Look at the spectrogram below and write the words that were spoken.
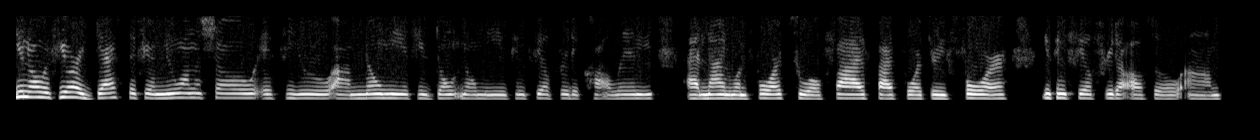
you know, if you're a guest, if you're new on the show, if you um, know me, if you don't know me, you can feel free to call in at 914-205-5434. You can feel free to also um,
